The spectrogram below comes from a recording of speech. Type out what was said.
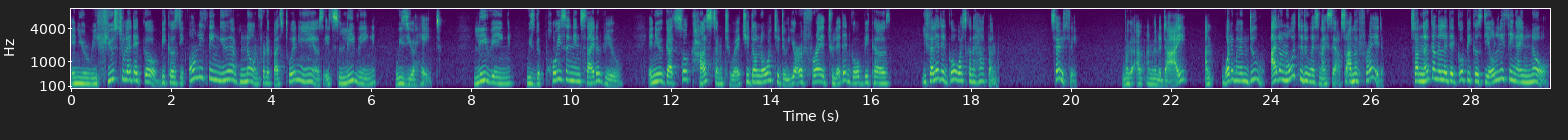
And you refuse to let it go because the only thing you have known for the past 20 years is living with your hate, living with the poison inside of you. And you got so accustomed to it, you don't know what to do. You're afraid to let it go because if I let it go, what's going to happen? Seriously. I'm going to die. I'm, what am I going to do? I don't know what to do with myself. So I'm afraid. So I'm not going to let it go because the only thing I know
